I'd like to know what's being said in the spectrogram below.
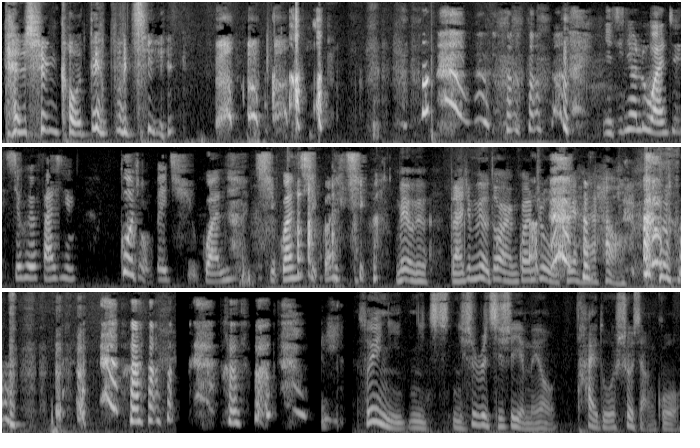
单身狗，对不起。你今天录完这期会发现各种被取关，取关取关取关。没有没有，本来就没有多少人关注我，所以还好。所以你你你是不是其实也没有太多设想过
